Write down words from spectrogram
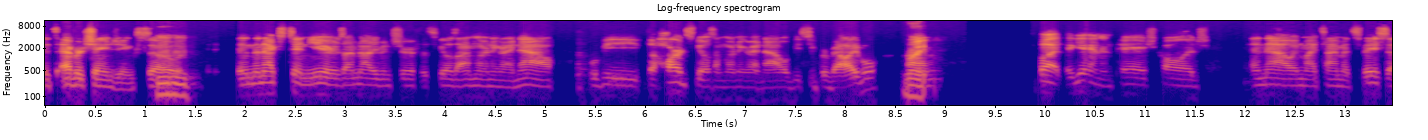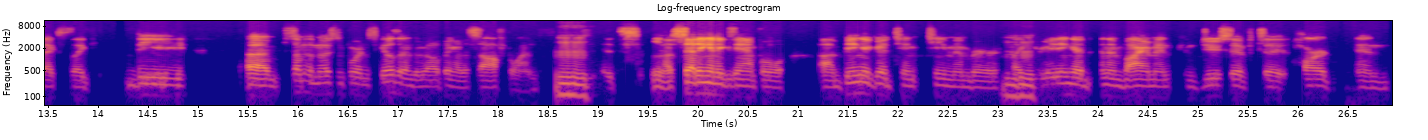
it's ever changing. So mm-hmm. in the next 10 years, I'm not even sure if the skills I'm learning right now will be the hard skills I'm learning right now will be super valuable. Right. Um, but again, in parish College and now in my time at SpaceX, like the um, some of the most important skills that I'm developing are the soft ones. Mm-hmm. It's you know setting an example, um, being a good team team member, mm-hmm. like creating a, an environment conducive to hard and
